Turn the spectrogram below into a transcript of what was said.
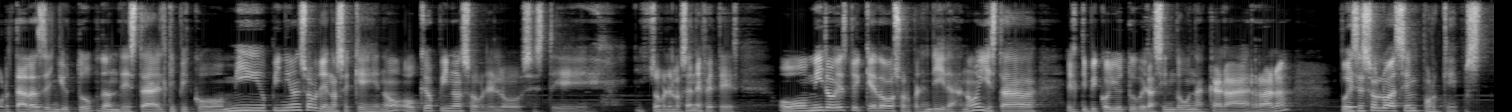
portadas en YouTube donde está el típico mi opinión sobre no sé qué, ¿no? O qué opino sobre los, este, sobre los NFTs. O miro esto y quedo sorprendida, ¿no? Y está el típico youtuber haciendo una cara rara. Pues eso lo hacen porque pues,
